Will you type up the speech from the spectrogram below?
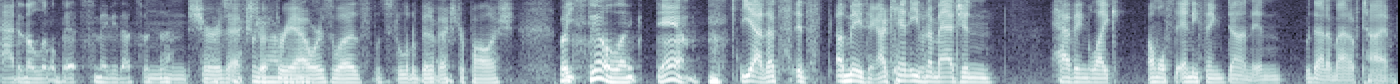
added a little bit. So maybe that's what the I'm sure the extra three hours was just a little bit of extra polish. But still, like, damn. yeah, that's it's amazing. I can't even imagine having like almost anything done in with that amount of time.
